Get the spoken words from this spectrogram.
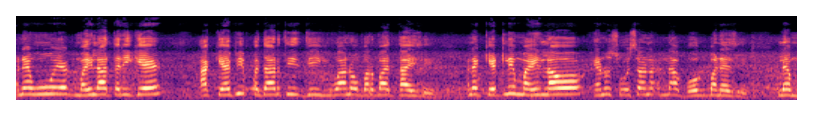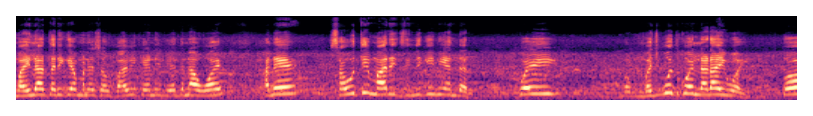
અને હું એક મહિલા તરીકે આ કેફી પદાર્થથી જે યુવાનો બરબાદ થાય છે અને કેટલી મહિલાઓ એનું શોષણના ભોગ બને છે, એટલે મહિલા તરીકે મને સ્વાભાવિક એની વેદના હોય અને સૌથી મારી જિંદગીની અંદર કોઈ મજબૂત કોઈ લડાઈ હોય તો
